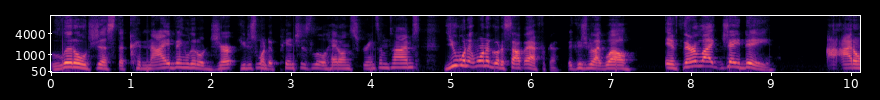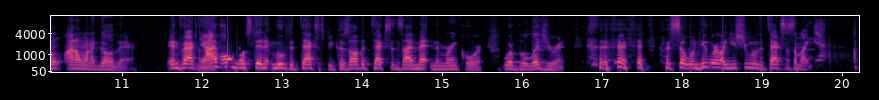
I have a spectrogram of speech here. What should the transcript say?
little, just a conniving little jerk, you just wanted to pinch his little head on screen sometimes, you wouldn't want to go to South Africa because you're like, well, if they're like JD, I, I don't, I don't want to go there. In fact, yeah. I've almost didn't move to Texas because all the Texans I met in the Marine Corps were belligerent. so when people were like, "You should move to Texas," I'm like, "Yeah,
